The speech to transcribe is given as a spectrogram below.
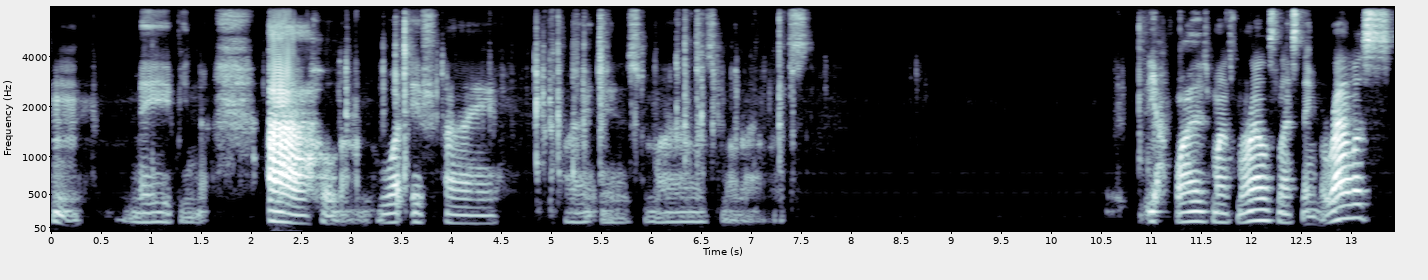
hmm maybe not. Ah hold on. What if I why is Miles Morales? Yeah why is Miles Morales last name Morales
